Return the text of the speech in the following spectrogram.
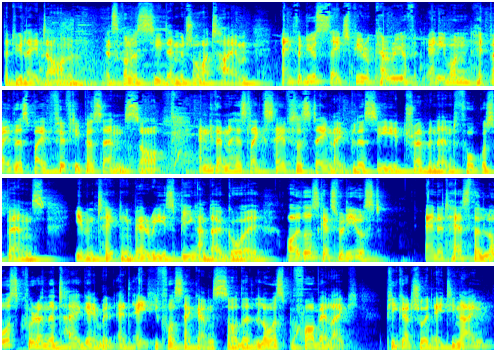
that you lay down. It's gonna see damage over time, and reduces HP recovery of anyone hit by this by 50%, so anything that has like self-sustain, like Blissey, Trevenant, Focus Bands, even taking berries, being under a goal, all those gets reduced. And it has the lowest cooldown in the entire game at 84 seconds, so the lowest before were like Pikachu at 89,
